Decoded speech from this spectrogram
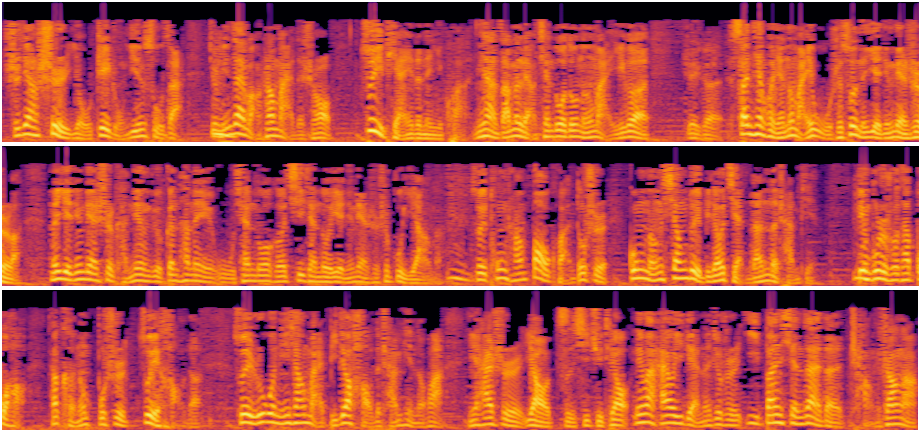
实际上是有这种因素在，就是您在网上买的时候，最便宜的那一款，你想咱们两千多都能买一个。这个三千块钱能买一五十寸的液晶电视了，那液晶电视肯定就跟它那五千多和七千多液晶电视是不一样的。嗯所以通常爆款都是功能相对比较简单的产品，并不是说它不好，它可能不是最好的。所以如果您想买比较好的产品的话，您还是要仔细去挑。另外还有一点呢，就是一般现在的厂商啊，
